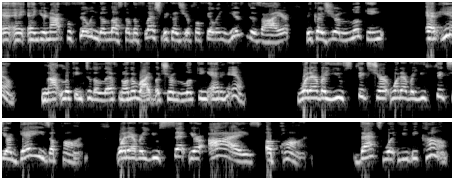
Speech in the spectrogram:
and, and, you're not fulfilling the lust of the flesh because you're fulfilling his desire because you're looking at him, not looking to the left nor the right, but you're looking at him. Whatever you fix your whatever you fix your gaze upon, whatever you set your eyes upon, that's what you become.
